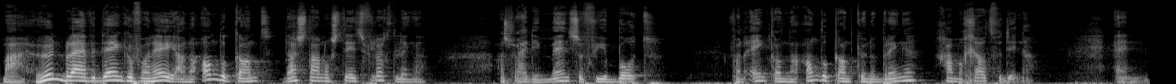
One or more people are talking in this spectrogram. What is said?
Maar hun blijven denken van, hé, hey, aan de andere kant, daar staan nog steeds vluchtelingen. Als wij die mensen via boot van één kant naar de andere kant kunnen brengen, gaan we geld verdienen. En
